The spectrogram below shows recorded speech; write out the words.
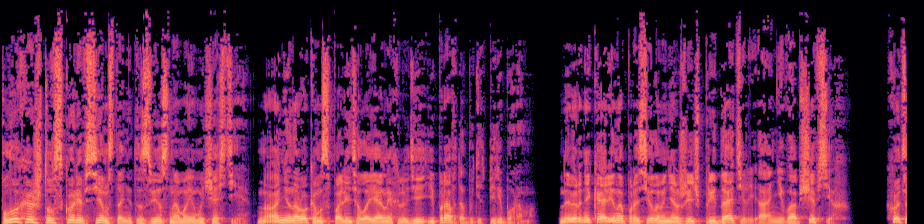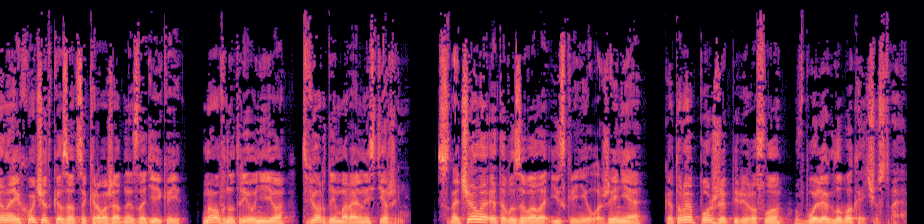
Плохо, что вскоре всем станет известно о моем участии, но ненароком спалить лояльных людей и правда будет перебором. Наверняка Рина просила меня сжечь предателей, а не вообще всех. Хоть она и хочет казаться кровожадной злодейкой, но внутри у нее твердый моральный стержень. Сначала это вызывало искреннее уважение, которое позже переросло в более глубокое чувство.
